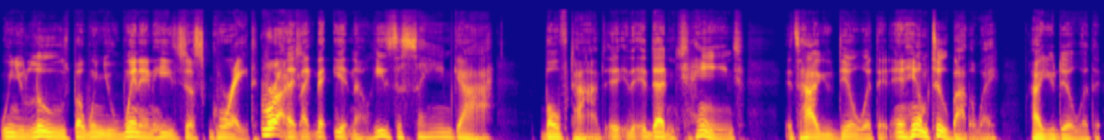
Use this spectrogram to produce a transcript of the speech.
when you lose, but when you win, winning, he's just great. Right. Like, like you know, he's the same guy both times. It, it- it doesn't change. It's how you deal with it, and him too, by the way, how you deal with it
